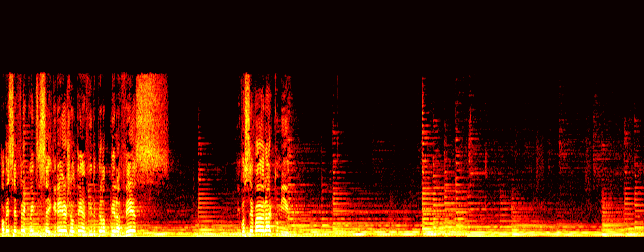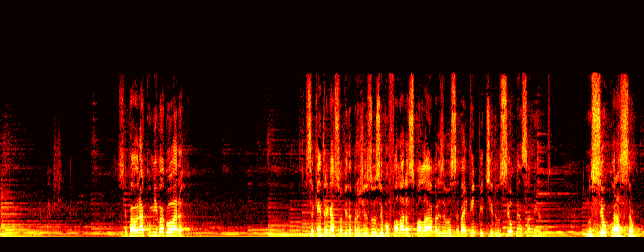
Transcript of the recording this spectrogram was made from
Talvez você frequente essa igreja ou tenha vindo pela primeira vez. E você vai orar comigo. Você vai orar comigo agora. Você quer entregar sua vida para Jesus? Eu vou falar as palavras e você vai repetir no seu pensamento, no seu coração.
